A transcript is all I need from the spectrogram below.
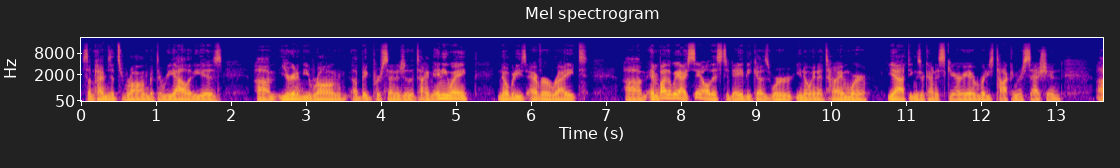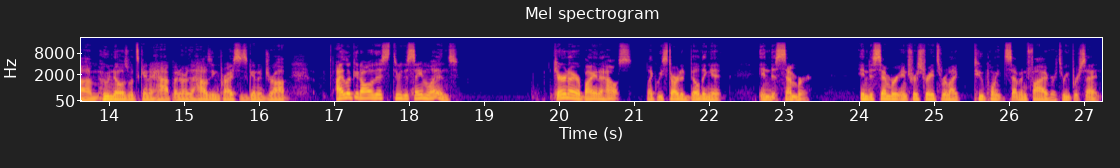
Sometimes it's wrong, but the reality is um, you're going to be wrong a big percentage of the time anyway. Nobody's ever right. Um, and by the way, I say all this today because we're you know in a time where yeah things are kind of scary. Everybody's talking recession. Um, who knows what's going to happen? Are the housing prices going to drop? I look at all this through the same lens. Karen and I are buying a house. Like we started building it in December. In December, interest rates were like 2.75 or 3%.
